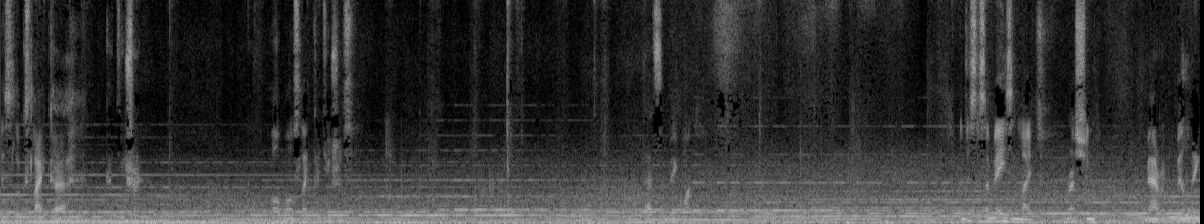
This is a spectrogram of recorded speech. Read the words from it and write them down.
This looks like a Katyusha. Almost like Katyushas. That's a big one. And this is amazing, like Russian barrack building.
